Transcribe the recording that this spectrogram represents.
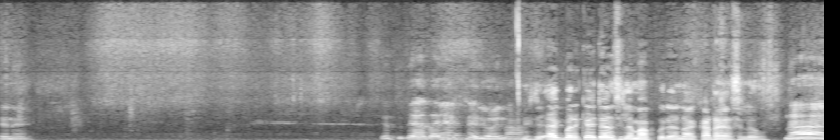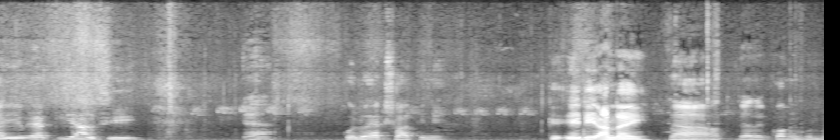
এনে এত দেখা যায় এক দেরি হয় না এই যে একবার কেটে আনছিলাম মাপ করে না কাটাই আছিল না এক ই আনছি। হ্যাঁ কইলো একশো তিনে কি এডি আর নাই? না কমই করল।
